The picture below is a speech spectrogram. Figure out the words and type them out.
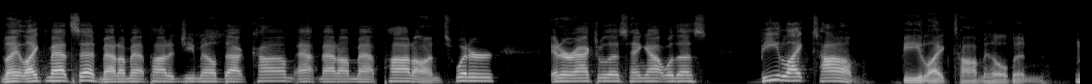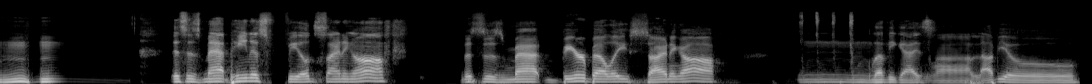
like, like Matt said, Matt on Matt pod at gmail.com, at Matt on Matt pod on Twitter. Interact with us, hang out with us. Be like Tom. Be like Tom Hilbin. Mhm. this is matt penisfield signing off This is Matt Beerbelly signing off. Mm, love you guys Ah, love you.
